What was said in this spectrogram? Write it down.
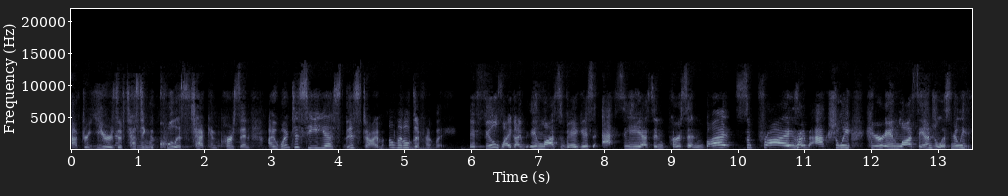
After years of testing the coolest tech in person, I went to CES this time a little differently. It feels like I'm in Las Vegas at CES in person, but surprise, I'm actually here in Los Angeles, nearly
